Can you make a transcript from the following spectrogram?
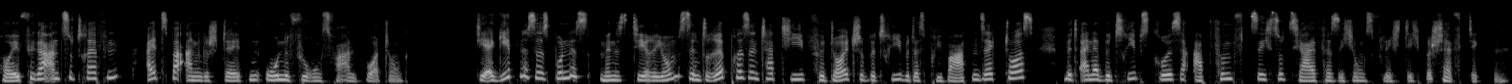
häufiger anzutreffen als bei Angestellten ohne Führungsverantwortung. Die Ergebnisse des Bundesministeriums sind repräsentativ für deutsche Betriebe des privaten Sektors mit einer Betriebsgröße ab 50 sozialversicherungspflichtig Beschäftigten.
